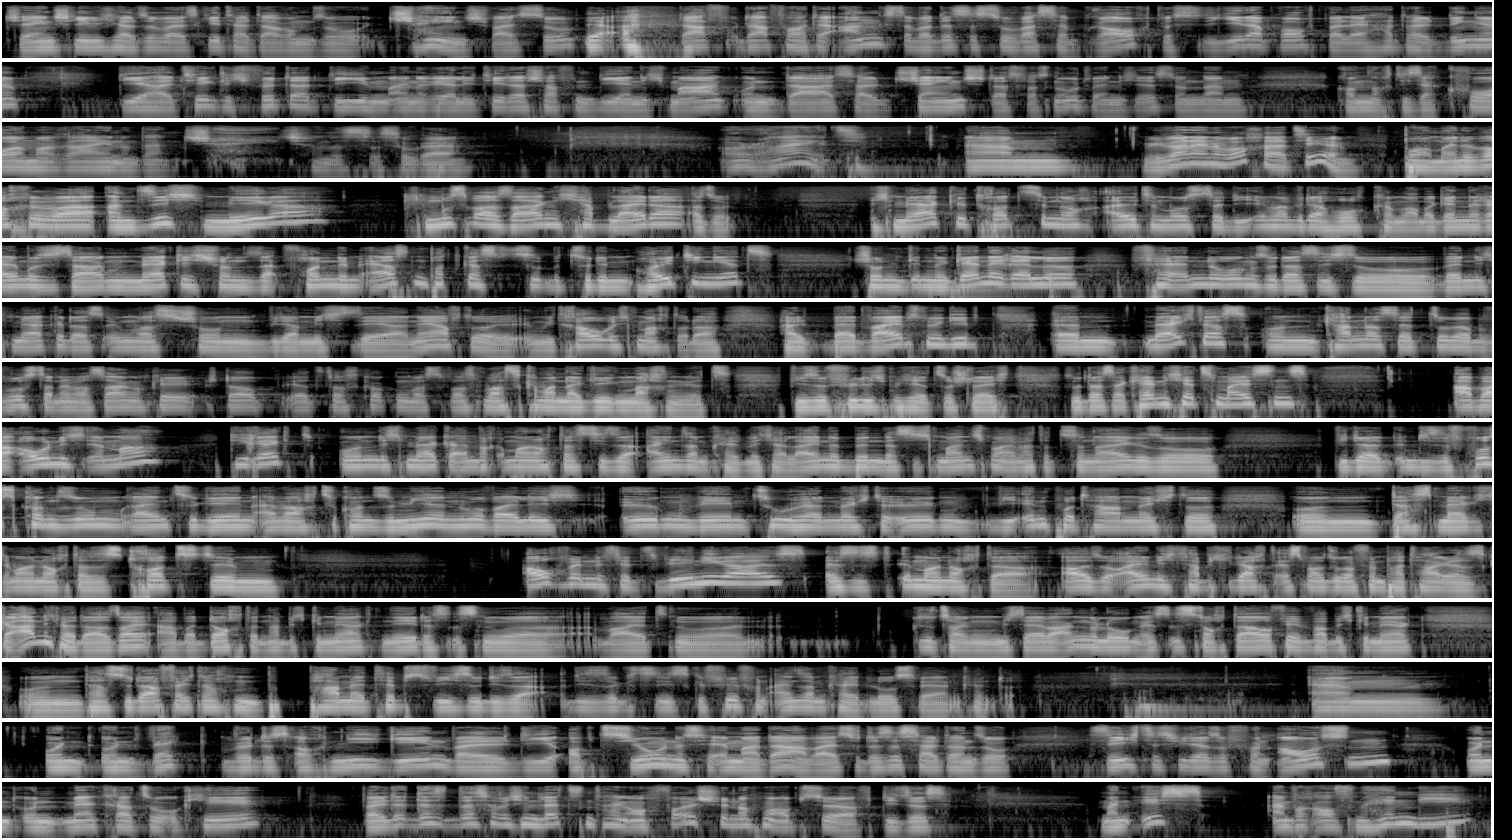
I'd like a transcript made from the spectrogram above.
Change liebe ich halt so, weil es geht halt darum, so Change, weißt du? Ja. Dav davor hat er Angst, aber das ist so, was er braucht, was jeder braucht, weil er hat halt Dinge, die er halt täglich füttert, die ihm eine Realität erschaffen, die er nicht mag. Und da ist halt Change das, was notwendig ist. Und dann kommt noch dieser Chor immer rein und dann Change. Und das ist so geil. Alright. Ähm, wie war deine Woche? Erzähl. Boah, meine Woche war an sich mega. Ich muss aber sagen, ich habe leider, also ich merke trotzdem noch alte Muster, die immer wieder hochkommen. Aber generell muss ich sagen, merke ich schon von dem ersten Podcast zu, zu dem heutigen jetzt schon eine generelle Veränderung, sodass ich so, wenn ich merke, dass irgendwas schon wieder mich sehr nervt oder irgendwie traurig macht oder halt Bad Vibes mir gibt, ähm, merke ich das und kann das jetzt sogar bewusst dann einfach sagen, okay, Staub, jetzt das gucken, was, was, was kann man dagegen machen jetzt? Wieso fühle ich mich jetzt so schlecht? So, das erkenne ich jetzt meistens, aber auch nicht immer direkt und ich merke einfach immer noch, dass diese Einsamkeit, wenn ich alleine bin, dass ich manchmal einfach dazu neige, so wieder in diese Frustkonsum reinzugehen, einfach zu konsumieren, nur weil ich irgendwem zuhören möchte, irgendwie Input haben möchte. Und das merke ich immer noch, dass es trotzdem, auch wenn es jetzt weniger ist, es ist immer noch da. Also eigentlich habe ich gedacht, erstmal sogar für ein paar Tage, dass es gar nicht mehr da sei, aber doch, dann habe ich gemerkt, nee, das ist nur, war jetzt nur sozusagen mich selber angelogen. Es ist noch da, auf jeden Fall habe ich gemerkt. Und hast du da vielleicht noch ein paar mehr Tipps, wie ich so diese, diese, dieses Gefühl von Einsamkeit loswerden könnte? Ähm, und, und weg wird es auch nie gehen, weil die Option ist ja immer da, weißt du? Das ist halt dann so, sehe ich das wieder so von außen und, und merke gerade so, okay, weil das, das habe ich in den letzten Tagen auch voll schön nochmal observed. Dieses, man ist einfach auf dem Handy,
